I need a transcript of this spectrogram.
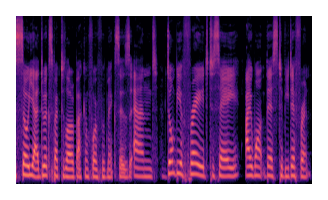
so yeah, do expect a lot of back and forth with mixes, and don't be afraid to say, "I want this to be different."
